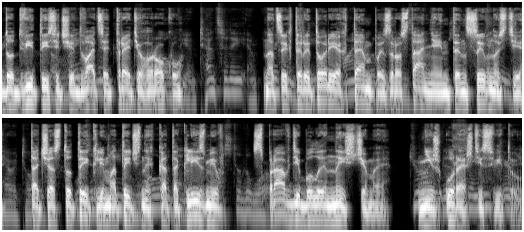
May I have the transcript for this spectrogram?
до 2023 року на цих територіях темпи зростання інтенсивності та частоти кліматичних катаклізмів справді були нижчими ніж у решті світу.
